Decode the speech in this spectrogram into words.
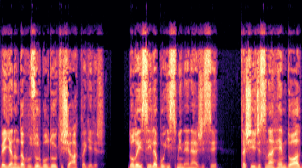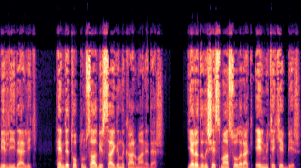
ve yanında huzur bulduğu kişi akla gelir. Dolayısıyla bu ismin enerjisi, taşıyıcısına hem doğal bir liderlik hem de toplumsal bir saygınlık armağan eder. Yaratılış esması olarak el mütekebbir,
